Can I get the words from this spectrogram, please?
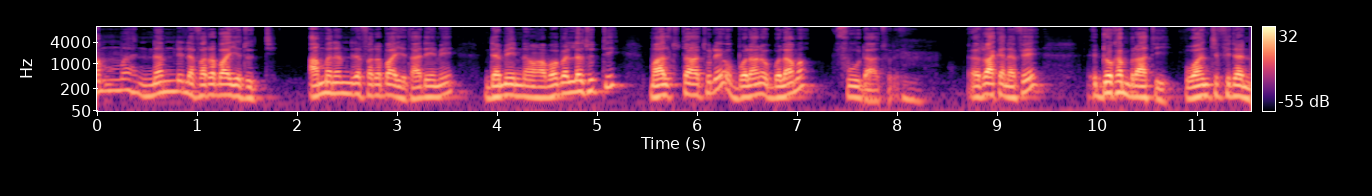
amma namni lafarra baay'atutti amma namni lafarra baay'ataa deemee dameen namaa babal'atutti maaltu ta'a ture obbolaan obbolaama fuudhaa ture. Irraa kan hafee. Iddoo kan biraati wanti fidan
